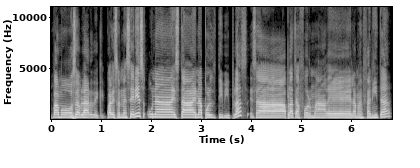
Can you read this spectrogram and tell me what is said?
vamos a hablar de que- cuáles son las series. Una está en Apple TV Plus, esa plataforma de la manzanita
